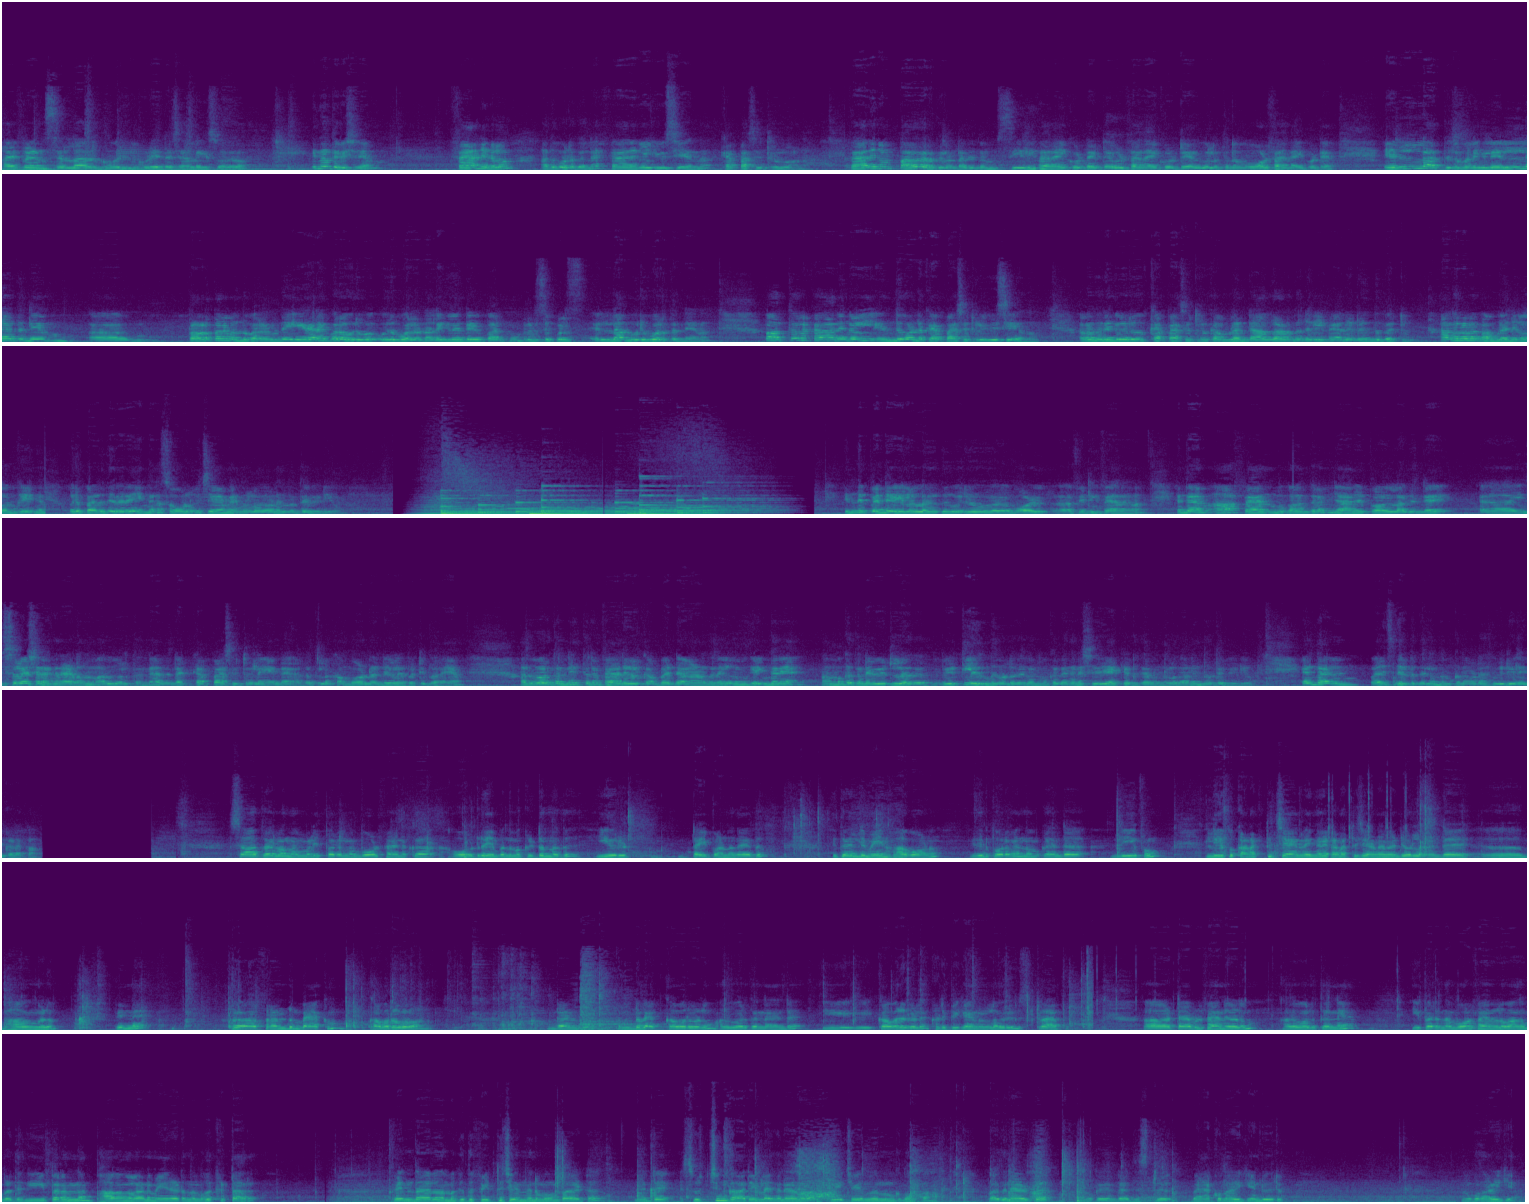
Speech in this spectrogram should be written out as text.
Hi friends എല്ലാവർക്കും ഒരിക്കൽ കൂടി എന്റെ ചാനലിലേക്ക് സ്വാഗതം. ഇന്നത്തെ വിഷയം ഫാനുകളും അതുപോലെ തന്നെ ഫാനുകൾ യൂസ് ചെയ്യുന്ന കപ്പാസിറ്ററുകളുമാണ് ഫാനുകൾ പലതരത്തിലുണ്ട്. അതിപ്പം സീലിംഗ് ഫാൻ ആയിക്കോട്ടെ ടേബിൾ ഫാൻ ആയിക്കോട്ടെ അതുപോലെ തന്നെ വോൾ ഫാൻ ആയിക്കോട്ടെ എല്ലാത്തിലും അല്ലെങ്കിൽ എല്ലാത്തിന്റെയും പ്രവർത്തനം എന്ന് പറയുന്നത് ഏറെക്കുറെ ഒരു ഒരുപോലെയാണ് അല്ലെങ്കിൽ എന്റെ വർക്കിംഗ് പ്രിൻസിപ്പിൾസ് എല്ലാം ഒരുപോലെ തന്നെയാണ്. അപ്പോൾ അത്തരം ഫാനുകളിൽ എന്തുകൊണ്ട് കപ്പാസിറ്റർ യൂസ് ചെയ്യുന്നു? അല്ലെന്നുണ്ടെങ്കിൽ ഒരു കപ്പാസിറ്റർ കംപ്ലൈന്റ് ആകുകയാണെന്നുണ്ടെങ്കിൽ ഫാനിൽ എന്ത് പറ്റും? അങ്ങനെയുള്ള കംപ്ലൈന്റുകൾ നമുക്ക് എങ്ങനെ ഒരു പരിധി വരെ എങ്ങനെ സോൾവ് ചെയ്യാം എന്നുള്ളതാണ് ഇന്നത്തെ വീഡിയോ ഇന്നിപ്പോൾ എന്റെ കയ്യിലുള്ളത് ഒരു വോൾ ഫിറ്റിംഗ് ഫാനാണ് എന്തായാലും ആ ഫാൻ മുഖാന്തരം ഞാനിപ്പോൾ അതിന്റെ ഇൻസുലേഷൻ എങ്ങനെയാണെന്നും അതുപോലെ തന്നെ അതിന്റെ കപ്പാസിറ്റി അല്ലെങ്കിൽ അതിന്റെ അകത്തുള്ള കമ്പോണന്റുകളെ പറ്റി പറയാം. അതുപോലെ തന്നെ ഇത്തരം ഫാനുകൾ കംപ്ലൈന്റ് ആണെന്നുണ്ടെങ്കിൽ നമുക്ക് എങ്ങനെ നമുക്ക് തന്നെ വീട്ടിൽ വീട്ടിലിരുന്ന് കൊണ്ട് തന്നെ നമുക്ക് എങ്ങനെ ശരിയാക്കി എടുക്കാം എന്നുള്ളതാണ് ഇന്നത്തെ വീഡിയോ എന്തായാലും വലിച്ചു നീട്ടുന്നില്ല. നമുക്ക് നമ്മുടെ വീഡിയോയിലേക്ക് കിടക്കാം. സാധാരണ നമ്മൾ ഈ പറയുന്ന ബോൾ ഫാനൊക്കെ ഓർഡർ ചെയ്യുമ്പോൾ നമുക്ക് കിട്ടുന്നത് ഈ ഒരു ടൈപ്പാണ് അതായത് ഇത് അതിന്റെ മെയിൻ ഭാഗമാണ്. ഇതിന് പുറമെ നമുക്ക് അതിന്റെ ലീഫും ലീഫ് കണക്ട് ചെയ്യാൻ എങ്ങനെ കണക്ട് ചെയ്യാൻ വേണ്ടിയുള്ള അതിന്റെ ഭാഗങ്ങളും. പിന്നെ ഫ്രണ്ടും ബാക്കും കവറുകളുമാണ് രണ്ട് ഫ്രണ്ട് ബാക്ക് കവറുകളും അതുപോലെ തന്നെ അതിന്റെ ഈ കവറുകൾ ഘടിപ്പിക്കാനുള്ള ഒരു സ്ട്രാപ്പ് ടേബിൾ ഫാനുകളും അതുപോലെ തന്നെ ഈ പരന്ന ബോൾ ഫാനുകൾ വാങ്ങുമ്പോഴത്തേക്ക് ഈ പരന്ന ഭാഗങ്ങളാണ് മെയിനായിട്ട് നമുക്ക് കിട്ടാറ്. അപ്പോൾ എന്തായാലും നമുക്കിത് ഫിറ്റ് ചെയ്യുന്നതിന് മുമ്പായിട്ട് ഇതിന്റെ സ്വിച്ചും കാര്യങ്ങളും എങ്ങനെയാണ് വർക്ക് ചെയ്യുന്നതെന്ന് നമുക്ക് നോക്കാം. അപ്പോൾ അതിനായിട്ട് നമുക്ക് ഇതിന്റെ ജസ്റ്റ് ബാക്ക് ഒന്ന് അഴിക്കേണ്ടി വരും. നമുക്കൊന്ന് അഴിക്കാം.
